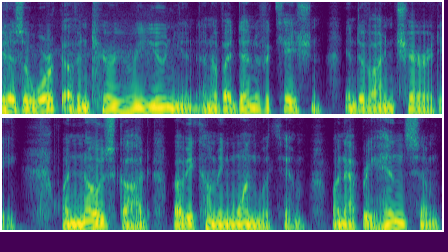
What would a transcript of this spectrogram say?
It is a work of interior union and of identification in divine charity. One knows God by becoming one with Him. One apprehends Him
